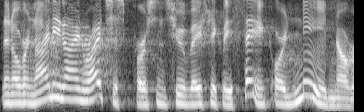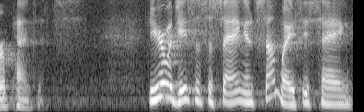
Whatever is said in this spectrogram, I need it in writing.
than over 99 righteous persons who basically think or need no repentance. Do you hear what Jesus is saying? In some ways, he's saying,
